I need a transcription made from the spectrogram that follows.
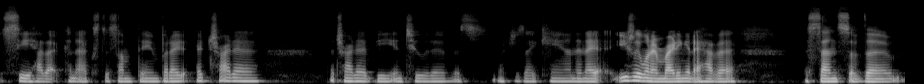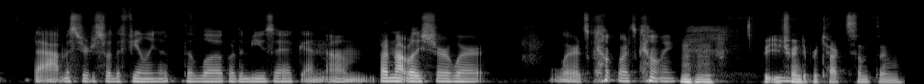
see how that connects to something. But I I try to. I try to be intuitive as much as I can, and I usually when I'm writing it, I have a, a sense of the the atmosphere, just sort of the feeling of the look or the music, and um, but I'm not really sure where where it's go- where it's going. Mm-hmm. But you're trying to protect something,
